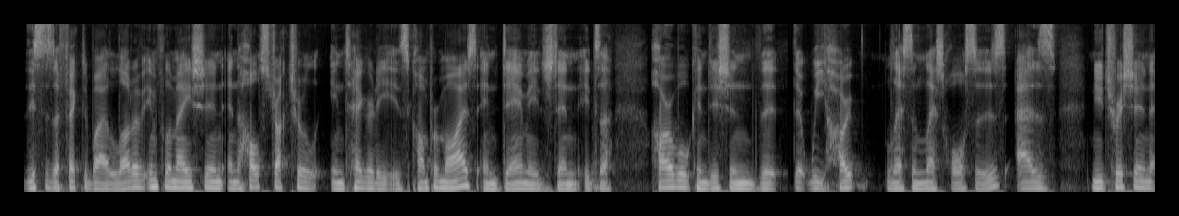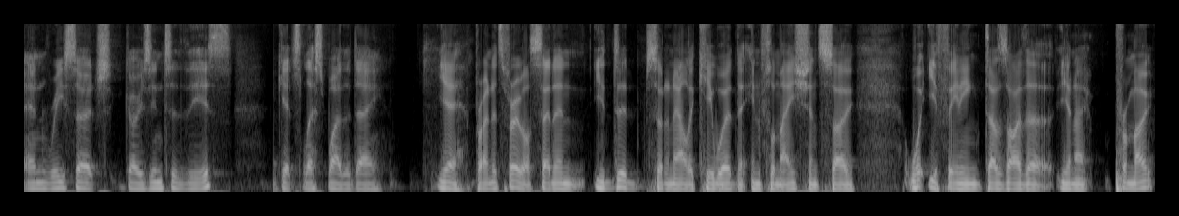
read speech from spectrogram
this is affected by a lot of inflammation and the whole structural integrity is compromised and damaged and it's a horrible condition that that we hope less and less horses as nutrition and research goes into this gets less by the day. Yeah, Brian, it's very well said. And you did sort of nail the key word, the inflammation. So what you're feeding does either, you know, promote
